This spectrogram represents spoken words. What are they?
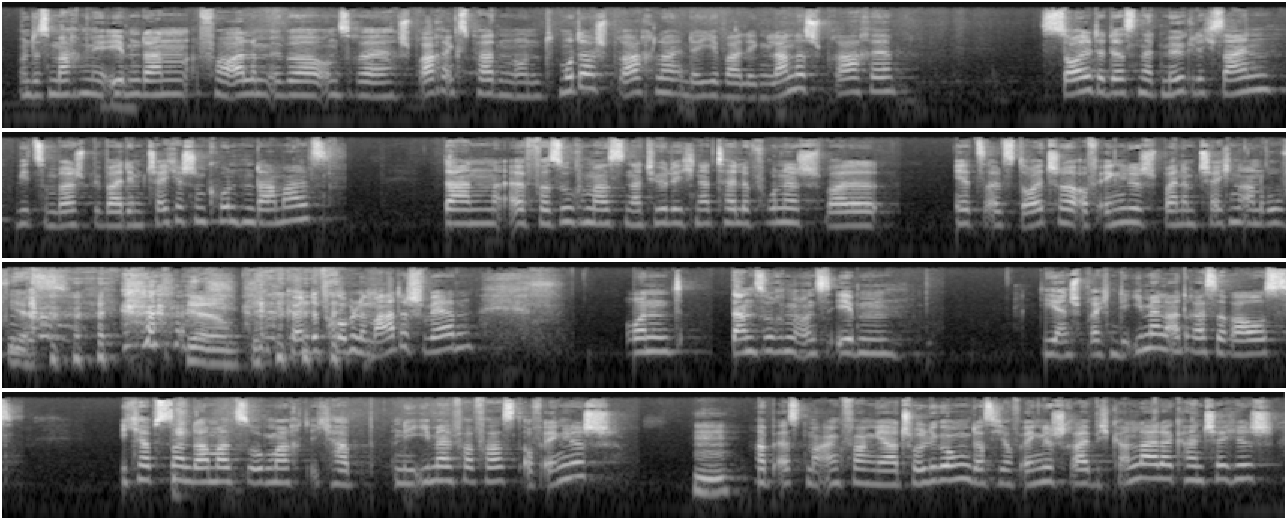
Und das machen wir eben dann vor allem über unsere Sprachexperten und Muttersprachler in der jeweiligen Landessprache. Sollte das nicht möglich sein, wie zum Beispiel bei dem tschechischen Kunden damals, dann äh, versuchen wir es natürlich nicht telefonisch, weil jetzt als Deutscher auf Englisch bei einem Tschechen anrufen, ja. ja. könnte problematisch werden. Und dann suchen wir uns eben die entsprechende E-Mail-Adresse raus. Ich habe es dann damals so gemacht, ich habe eine E-Mail verfasst auf Englisch, hm. habe erstmal angefangen, ja, Entschuldigung, dass ich auf Englisch schreibe, ich kann leider kein Tschechisch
